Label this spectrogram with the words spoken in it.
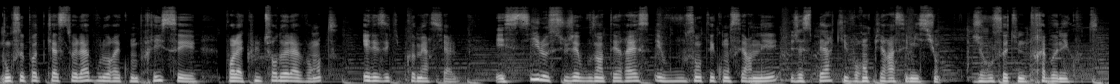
Donc ce podcast-là, vous l'aurez compris, c'est pour la culture de la vente et les équipes commerciales. Et si le sujet vous intéresse et vous vous sentez concerné, j'espère qu'il vous remplira ses missions. Je vous souhaite une très bonne écoute.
